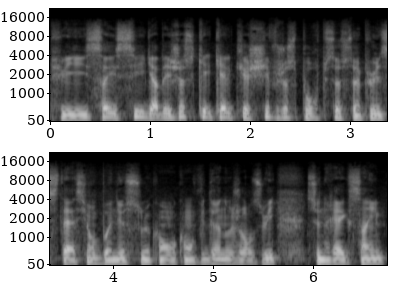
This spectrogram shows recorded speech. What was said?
puis ça ici, regardez juste quelques chiffres, juste pour. ça, c'est un peu une citation bonus qu'on vous donne aujourd'hui. C'est une règle simple.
